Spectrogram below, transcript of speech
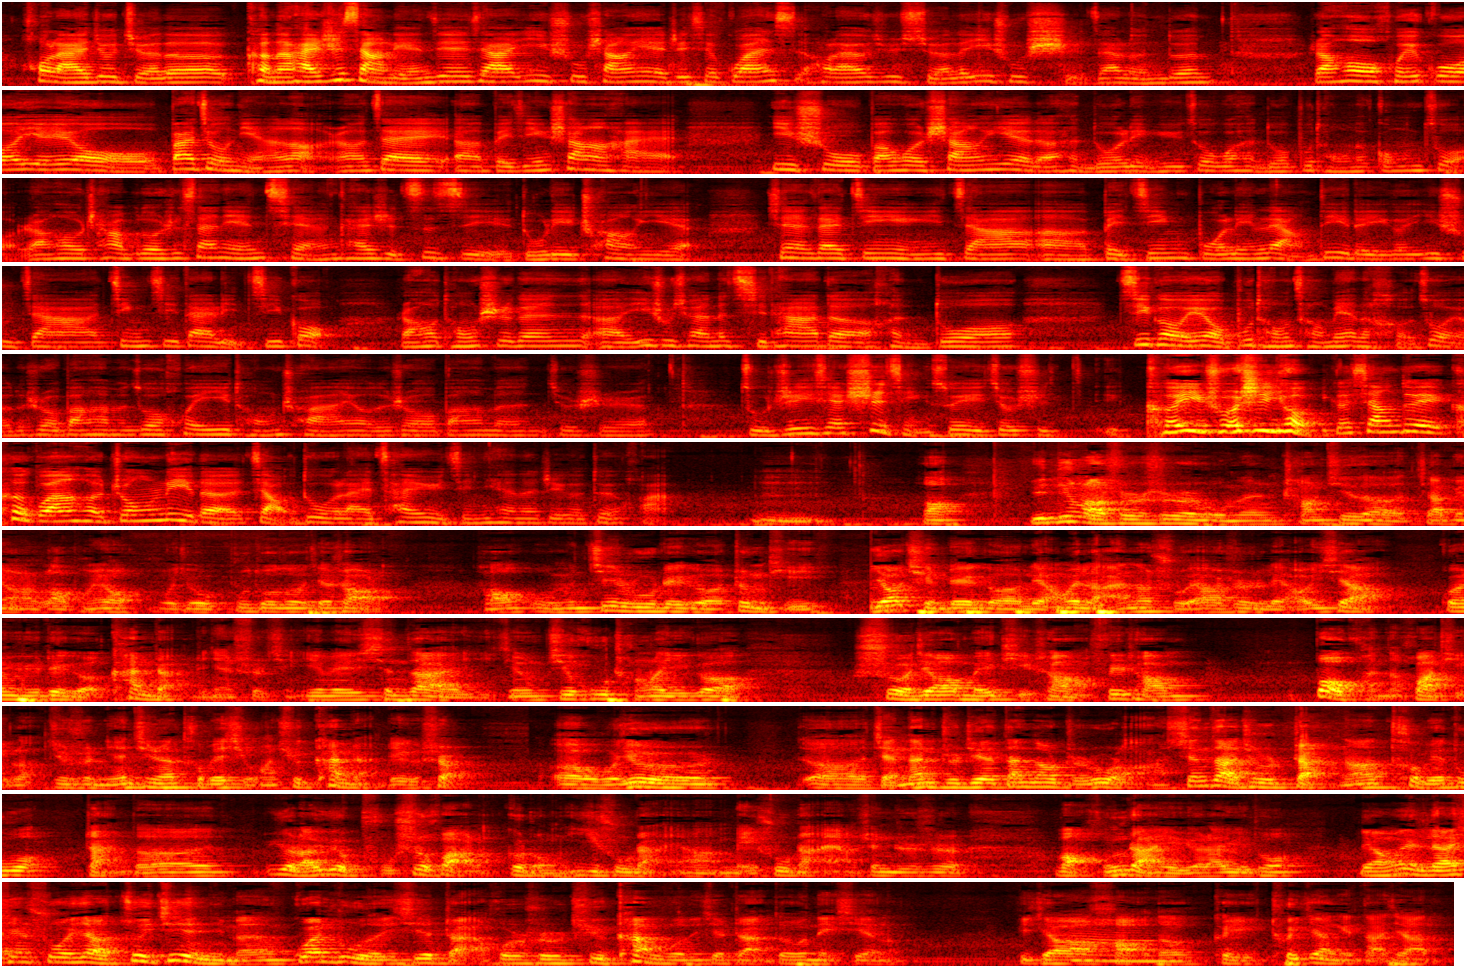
后来就觉得可能还是想连接一下艺术、商业这些关系，后来又去学了艺术史，在伦敦，然后回国也有八九年了，然后在呃北京、上海艺术包括商业的很多领域做过很多不同的工作，然后差不多是三年前开始自己独立创业，现在在经营一家呃北京、柏林两地的一个艺术家经纪代理机构，然后同时跟呃艺术圈的其他的很多。机构也有不同层面的合作，有的时候帮他们做会议同传，有的时候帮他们就是组织一些事情，所以就是可以说是有一个相对客观和中立的角度来参与今天的这个对话。嗯，好，云婷老师是我们长期的嘉宾老朋友，我就不多做介绍了。好，我们进入这个正题，邀请这个两位来呢，主要是聊一下关于这个看展这件事情，因为现在已经几乎成了一个社交媒体上非常爆款的话题了，就是年轻人特别喜欢去看展这个事儿。呃，我就呃简单直接单刀直入了啊。现在就是展呢特别多，展的越来越普世化了，各种艺术展呀、美术展呀，甚至是网红展也越来越多。两位来先说一下最近你们关注的一些展，或者是去看过的一些展都有哪些呢？比较好的可以推荐给大家的。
